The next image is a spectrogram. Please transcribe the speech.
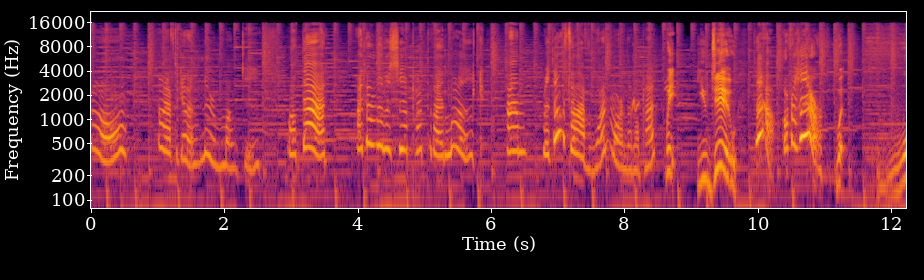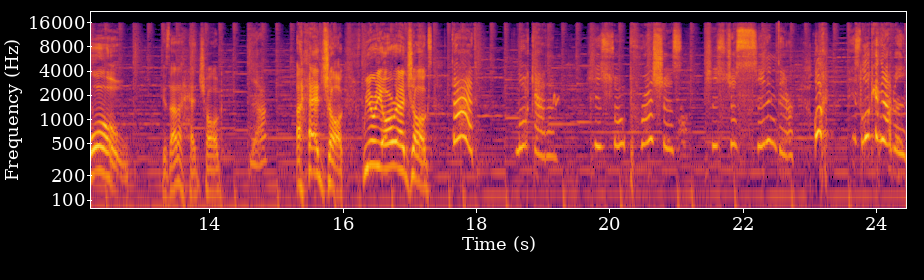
Oh, I have to get a new monkey. Well, Dad, I don't really see a pet that I like. Um, we do still have one more little pet. Wait, you do? Yeah, over here. What? Whoa! Is that a hedgehog? Yeah. A hedgehog. We already are hedgehogs. Dad, look at him. He's so precious. He's just sitting there. Look, he's looking at me.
